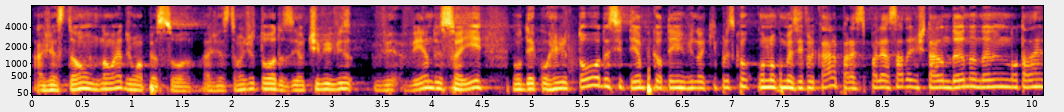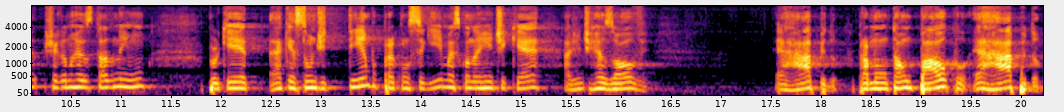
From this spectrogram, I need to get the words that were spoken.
a gestão não é de uma pessoa, a gestão é de todas. Eu tive vendo isso aí no decorrer de todo esse tempo que eu tenho vindo aqui. Por isso que eu, quando eu comecei, falei, cara, parece palhaçada, a gente está andando, andando e não está chegando resultado nenhum porque é questão de tempo para conseguir, mas quando a gente quer, a gente resolve. É rápido. Para montar um palco, é rápido.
